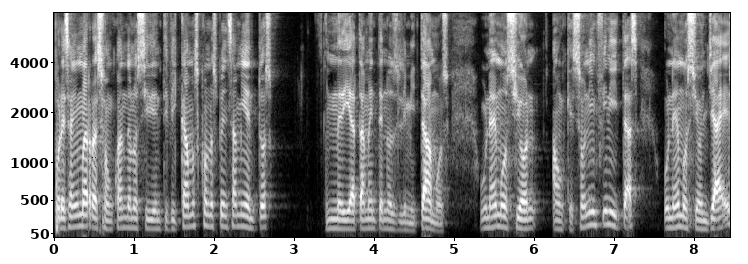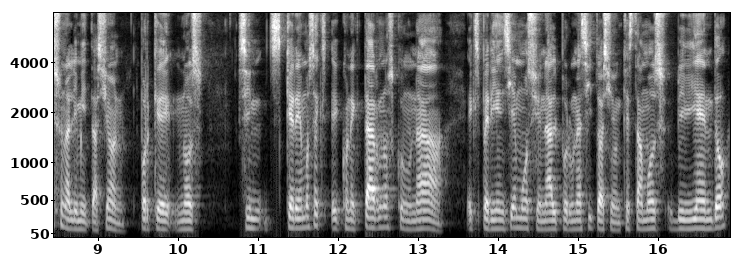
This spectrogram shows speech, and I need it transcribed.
Por esa misma razón, cuando nos identificamos con los pensamientos, inmediatamente nos limitamos. Una emoción, aunque son infinitas, una emoción ya es una limitación, porque nos, si queremos eh, conectarnos con una experiencia emocional por una situación que estamos viviendo,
